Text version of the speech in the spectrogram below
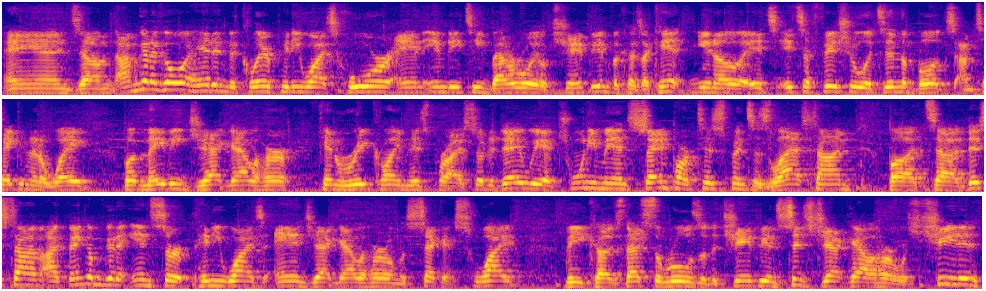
and um, I'm going to go ahead and declare Pennywise Horror and MDT Battle Royal Champion because I can't, you know, it's it's official, it's in the books, I'm taking it away, but maybe Jack Gallagher can reclaim his prize. So today we have 20 men, same participants as last time, but uh, this time I think I'm going to insert Pennywise and Jack Gallagher on the second swipe because that's the rules of the champion. Since Jack Gallagher was cheated,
